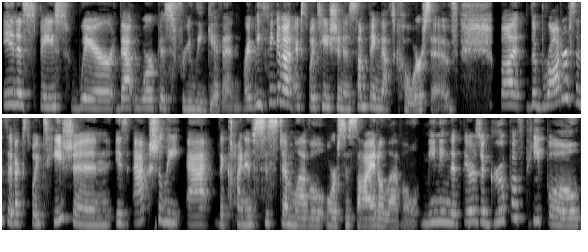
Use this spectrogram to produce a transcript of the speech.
in a space where that work is freely given, right? We think about exploitation as something that's coercive, but the broader sense of exploitation is actually at the kind of system level or societal level, meaning that there's a group of people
